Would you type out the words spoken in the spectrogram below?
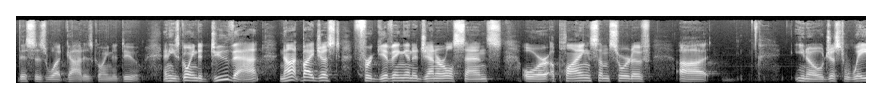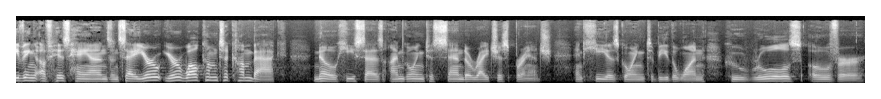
This is what God is going to do. And he's going to do that not by just forgiving in a general sense or applying some sort of, uh, you know, just waving of his hands and say, you're, you're welcome to come back. No, he says, I'm going to send a righteous branch, and he is going to be the one who rules over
